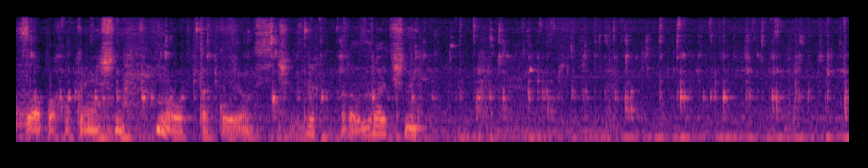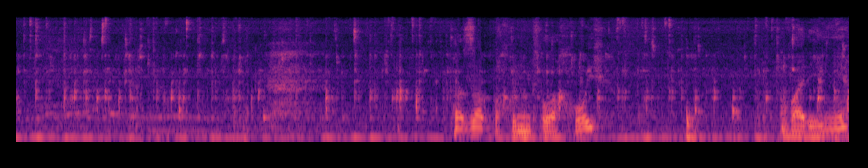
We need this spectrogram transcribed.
По запаху, конечно, ну вот такой он сейчас, да, прозрачный. По запаху неплохой. Варенье.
